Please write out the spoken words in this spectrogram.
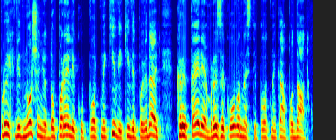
про їх відношення до переліку платників, які відповідають критеріям ризикованості платника податку.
